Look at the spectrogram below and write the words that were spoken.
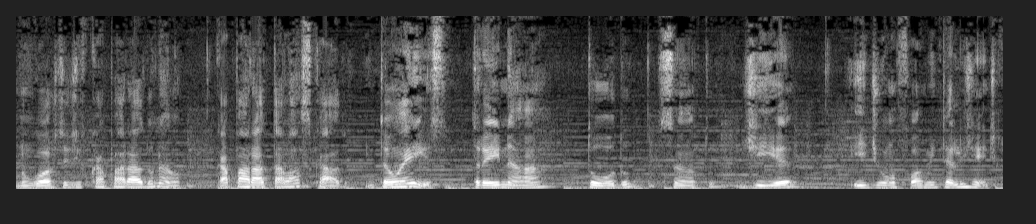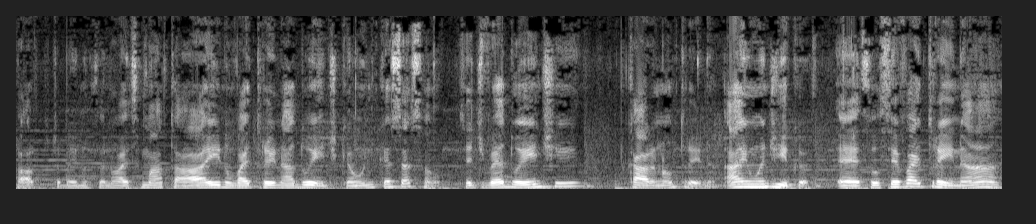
não gosta de ficar parado não. Ficar parado tá lascado. Então é isso, treinar todo santo dia e de uma forma inteligente, claro. Também não vai se matar e não vai treinar doente, que é a única exceção. Se tiver doente, cara, não treina. Ah, e uma dica: é, se você vai treinar,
